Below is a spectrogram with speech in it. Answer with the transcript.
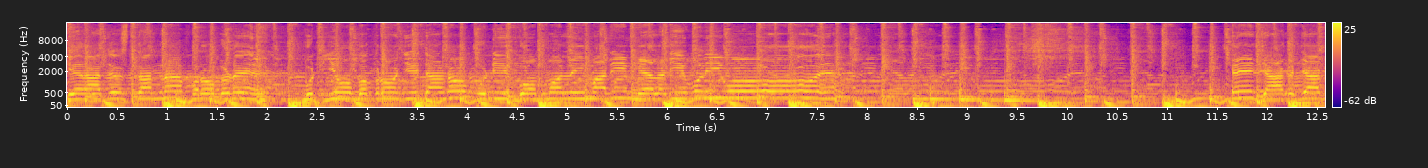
કે રાજસ્થાનના પરોગડે બુટિયો બકરો જે દાડો કુડી ગોમમાં મારી મેલડી વળી હોય. જાગ જાગ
